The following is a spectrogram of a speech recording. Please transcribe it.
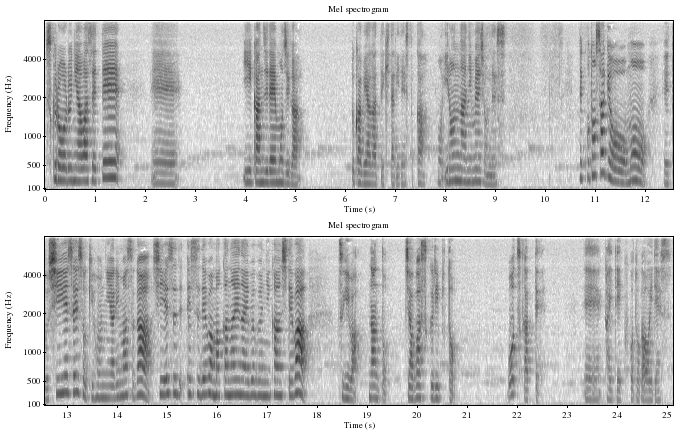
スクロールに合わせて、えーいい感じで文字が浮かび上がってきたりですとかもういろんなアニメーションです。でこの作業も、えーと、CSS を基本にやりますが CSS では賄えない部分に関しては次はなんと JavaScript を使って、えー、書いていくことが多いです。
